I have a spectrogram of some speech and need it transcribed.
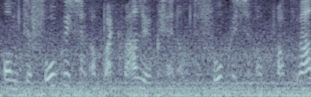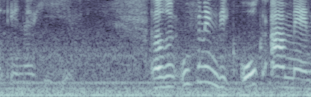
om te focussen op wat ik wel leuk vind, om te focussen op wat wel energie geeft. En dat is een oefening die ik ook aan mijn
